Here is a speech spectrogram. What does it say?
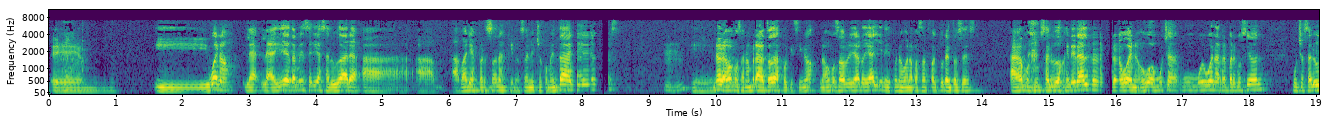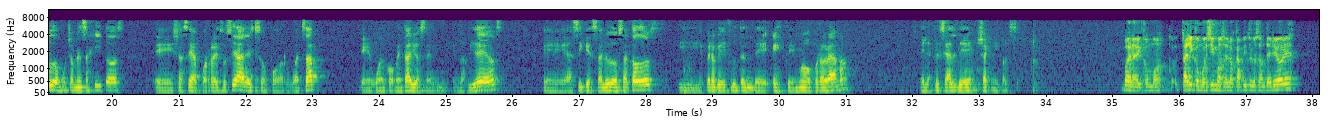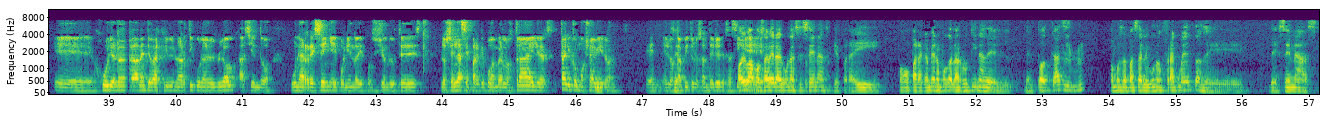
Eh, y bueno, la, la idea también sería saludar a, a- a varias personas que nos han hecho comentarios. Eh, no las vamos a nombrar a todas porque si no nos vamos a olvidar de alguien y después nos van a pasar factura, entonces hagamos un saludo general, pero, pero bueno, hubo mucha, muy buena repercusión, muchos saludos, muchos mensajitos, eh, ya sea por redes sociales o por WhatsApp eh, o en comentarios en, en los videos. Eh, así que saludos a todos y espero que disfruten de este nuevo programa, el especial de Jack Nicholson. Bueno, y como, tal y como hicimos en los capítulos anteriores, Julio nuevamente va a escribir un artículo en el blog haciendo una reseña y poniendo a disposición de ustedes los enlaces para que puedan ver los trailers, tal y como ya vieron en, en los Sí. capítulos anteriores. Así Hoy que- vamos a ver algunas escenas que por ahí, como para cambiar un poco la rutina del, del podcast, vamos a pasar algunos fragmentos de, de escenas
